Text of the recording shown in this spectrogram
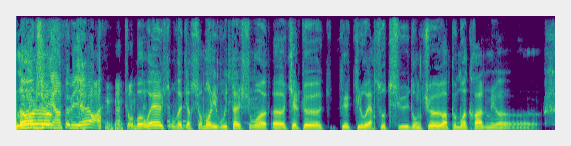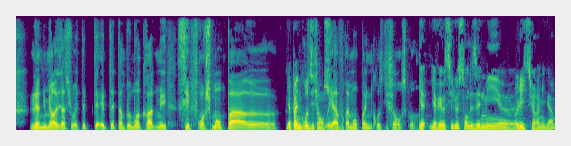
Non, dans le jeu est un peu meilleure. sûrement, ouais, on va dire sûrement les bruitages sont euh, euh, quelques quelques kilohertz au-dessus, donc euh, un peu moins crade, mais euh, la numérisation était peut-être est peut-être un peu moins crade, mais c'est franchement pas, euh, Il y a pas une grosse différence. il y a vraiment pas une grosse différence, quoi. Il y, y avait aussi le son des ennemis euh, Oui. sur Amiga,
